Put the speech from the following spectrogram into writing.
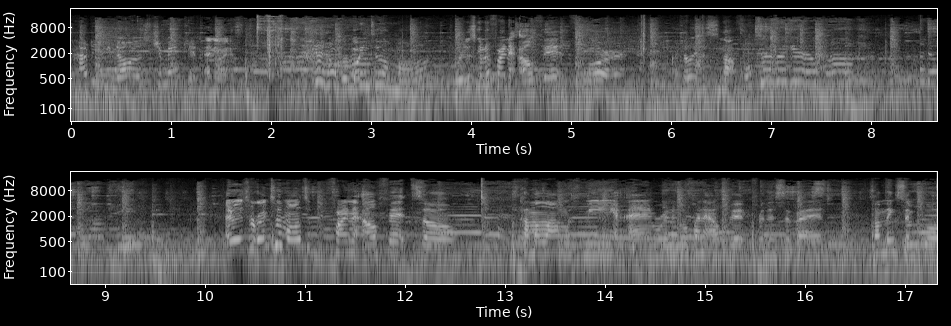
How did you know I was Jamaican? Anyways, we're going to the mall. We're just gonna find an outfit for, I feel like this is not focused. Anyways, we're going to the mall to find an outfit, so come along with me and we're gonna go find an outfit for this event. Something simple.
